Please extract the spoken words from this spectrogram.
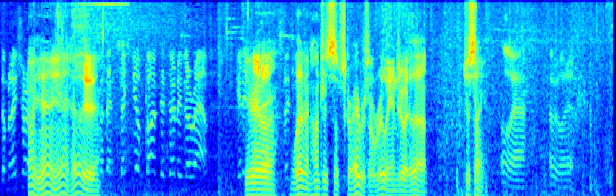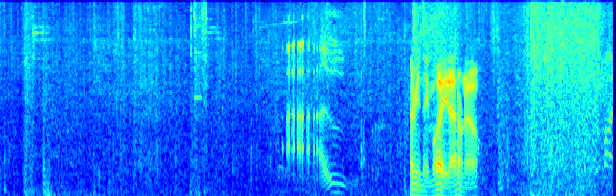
The militia Oh yeah, on yeah, hell yeah. but then plenty of time to turn it around. Get it Your uh, 1100 subscribers will really enjoy that. Just saying. Oh yeah. I will it. Uh, ooh. I mean, they might. I don't know. Pilot,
